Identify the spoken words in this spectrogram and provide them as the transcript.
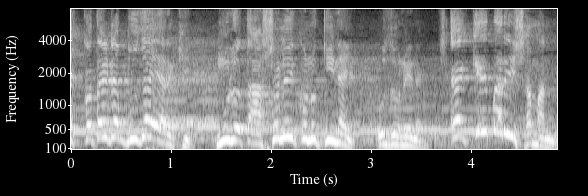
এক কথা এটা বুঝায় আর কি। মূলত আসলেই কোনো কি নাই ওজনে নাই। একেবারেই সামান্য।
